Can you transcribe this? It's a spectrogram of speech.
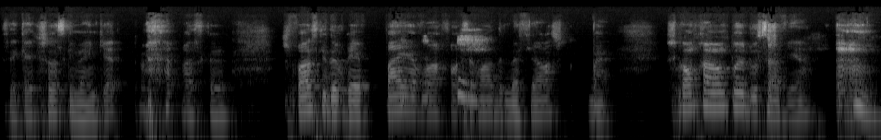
c'est quelque chose qui m'inquiète parce que je pense qu'il ne devrait pas y avoir forcément de méfiance. Ben, je comprends un peu d'où ça vient.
